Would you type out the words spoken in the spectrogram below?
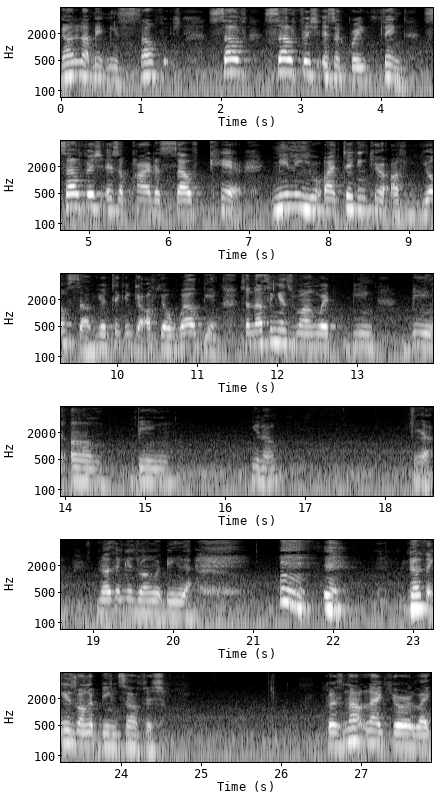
God did not make me selfish. Self selfish is a great thing. Selfish is a part of self-care, meaning you are taking care of yourself. You're taking care of your well-being. So nothing is wrong with being being um being you know yeah. Nothing is wrong with being that. Nothing is wrong with being selfish. Because it's not like you're like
